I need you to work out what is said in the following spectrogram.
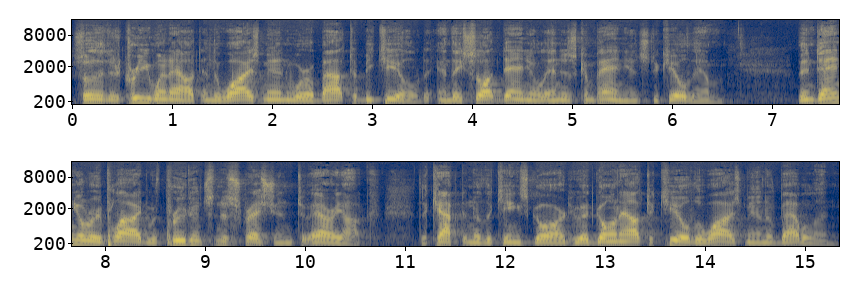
So the decree went out, and the wise men were about to be killed, and they sought Daniel and his companions to kill them. Then Daniel replied with prudence and discretion to Arioch, the captain of the king's guard, who had gone out to kill the wise men of Babylon.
